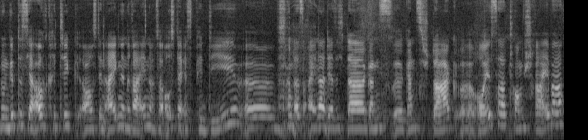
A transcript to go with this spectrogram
Nun gibt es ja auch Kritik aus den eigenen Reihen, also aus der SPD, äh, besonders einer, der sich da ganz, äh, ganz stark äh, äußert, Tom Schreiber.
